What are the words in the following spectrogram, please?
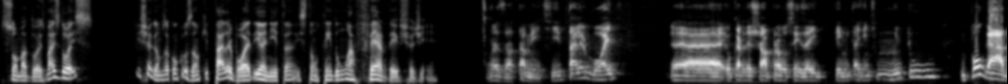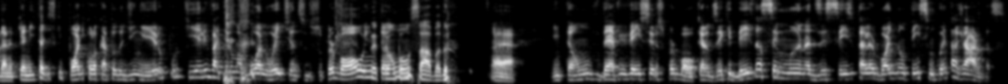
soma dois mais dois e chegamos à conclusão que Tyler Boyd e Anitta estão tendo um affair, David Chiodini. Exatamente. E o Tyler Boyd é, eu quero deixar para vocês aí, tem muita gente muito empolgada, né? Porque a Anitta disse que pode colocar todo o dinheiro porque ele vai ter uma boa noite antes do Super Bowl. Vai então, ter um bom sábado. É. Então deve vencer o Super Bowl. Quero dizer que desde a semana 16 o Tyler Boyd não tem 50 jardas.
